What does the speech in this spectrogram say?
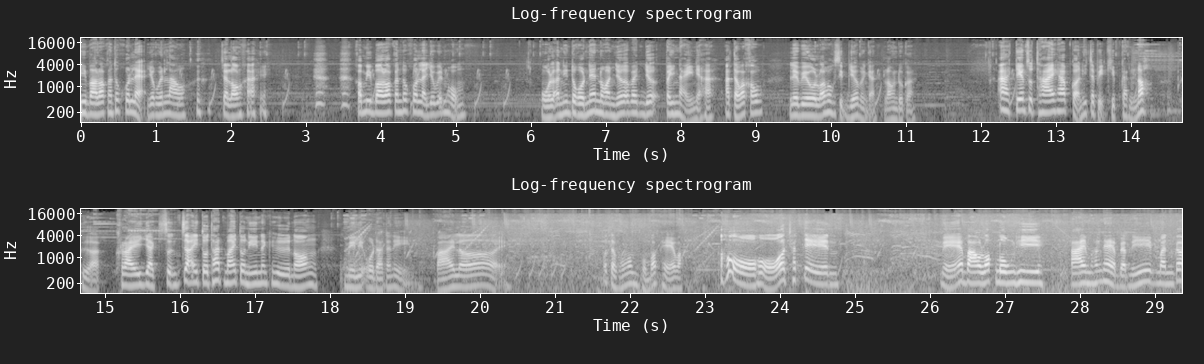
มีบาล็อกกันทุกคนแหละ ยกเว้นเรา จะร้องไห้ เขามีบาล็อกกันทุกคนแหละยกเว้นผมโหแล้วอันนี้โดนแน่นอนเยอะไปเยอะไปไหนเนี่ยฮะแต่ว่าเขาเลเวล160 เยอะเหมือนกัน ลองดูก่อน อะเกมสุดท้ายครับก่อนที่จะปิดคลิปกันเนาะเผื่อใครอยากสนใจตัวธาตุไม้ตัวนี้นั่นคือน้องเมลิโอดัสนั่นเองไปเลยว่าแต่ผมว่าผมว่าแพ้ว่ะ โอ้โห ชัดเจน แหมบาวล็อกลงที ตายมาทั้งแถบแบบนี้มันก็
